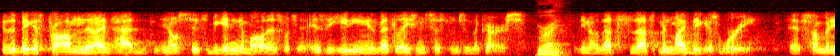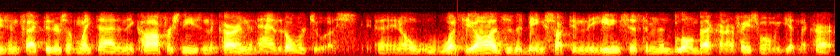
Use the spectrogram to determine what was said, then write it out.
Because the biggest problem that I've had, you know, since the beginning of all this, which is the heating and ventilation systems in the cars. Right. You know, that's that's been my biggest worry. If somebody's infected or something like that, and they cough or sneeze in the car and then hand it over to us, uh, you know, what's the odds of it being sucked into the heating system and then blown back on our face when we get in the car?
